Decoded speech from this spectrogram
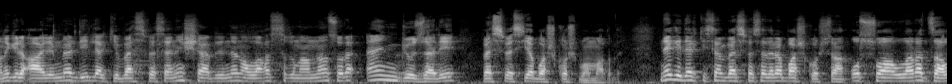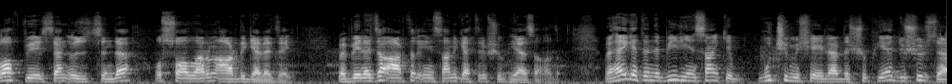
ona görə alimlər deyirlər ki, vəsvəsənin şərrindən Allaha sığınandan sonra ən gözəli vəsvəsəyə baş qoşmamaqdır. Nə qədər ki, sən vəsvəsələrə baş qoşsan, o suallara cavab versən öz içində, o sualların ardı gələcək. Və beləcə artıq insanı gətirib şübhəyə salacaq. Və həqiqətən də bir insan ki, bu kimi şeylərdə şübhəyə düşürsə,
